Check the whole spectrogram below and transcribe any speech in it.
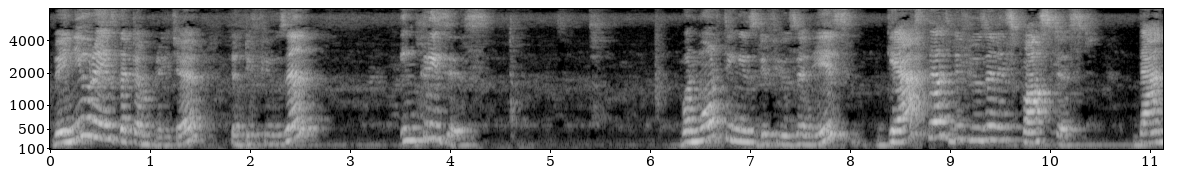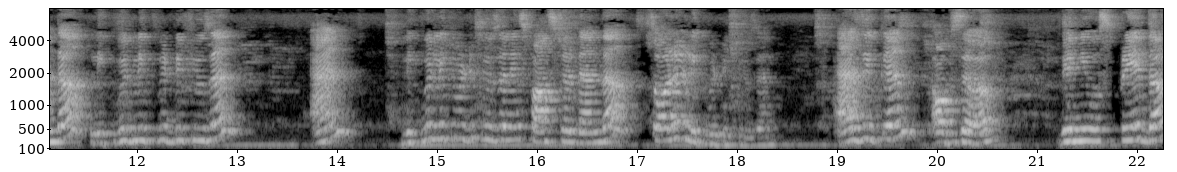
when you raise the temperature the diffusion increases. One more thing is diffusion is gas gas diffusion is fastest than the liquid liquid diffusion and liquid liquid diffusion is faster than the solid liquid diffusion. As you can observe when you spray the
